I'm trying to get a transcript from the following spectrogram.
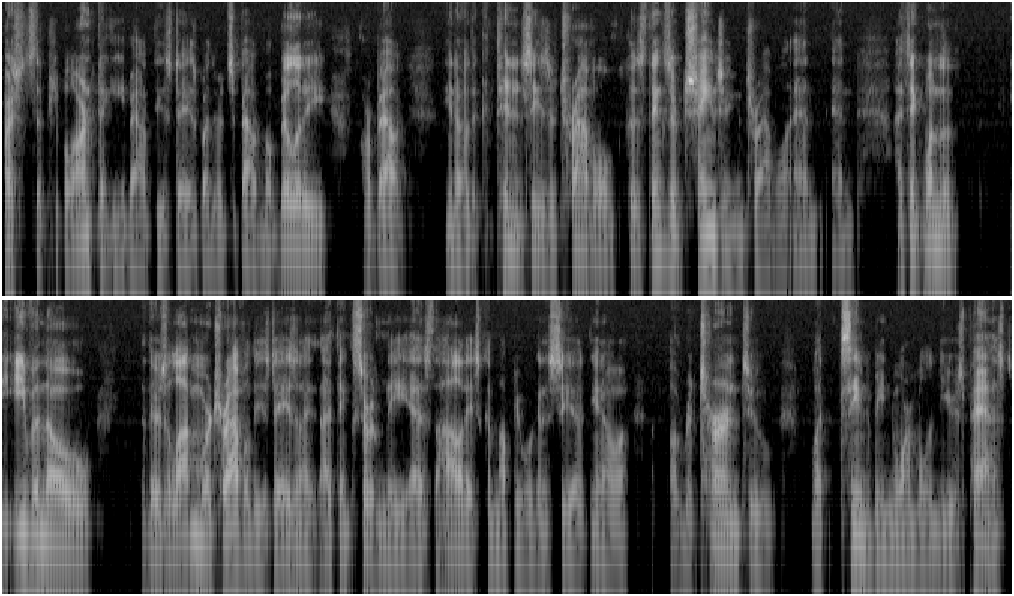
questions that people aren't thinking about these days whether it's about mobility or about you know the contingencies of travel because things are changing in travel and and i think one of the even though there's a lot more travel these days, and I, I think certainly as the holidays come up here, we're going to see a you know a, a return to what seemed to be normal in years past.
